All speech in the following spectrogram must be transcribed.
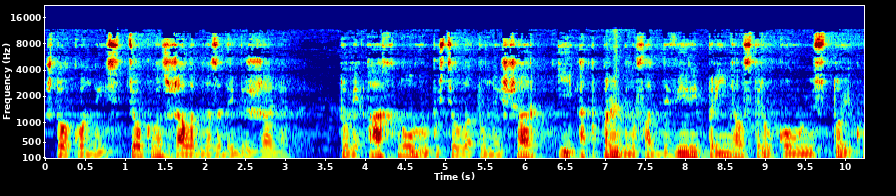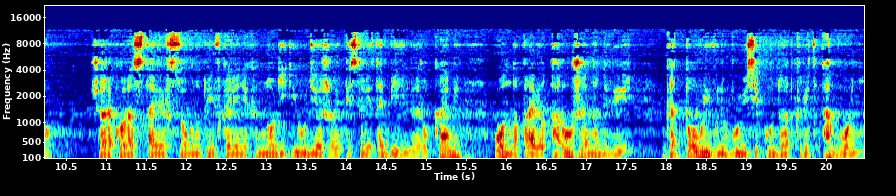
что оконные стекла жалобно задребезжали. Томми ахнул, выпустил латунный шар и, отпрыгнув от двери, принял стрелковую стойку – Широко расставив согнутые в коленях ноги и удерживая пистолет обеими руками, он направил оружие на дверь, готовый в любую секунду открыть огонь.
